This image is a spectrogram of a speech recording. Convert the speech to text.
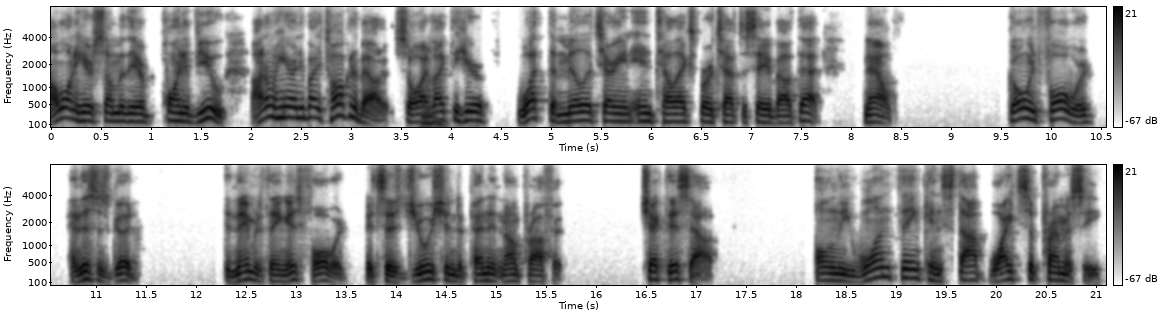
I want to hear some of their point of view. I don't hear anybody talking about it. So I'd Mhm. like to hear what the military and intel experts have to say about that. Now, going forward, and this is good, the name of the thing is Forward. It says Jewish Independent Nonprofit. Check this out. Only one thing can stop white supremacy.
